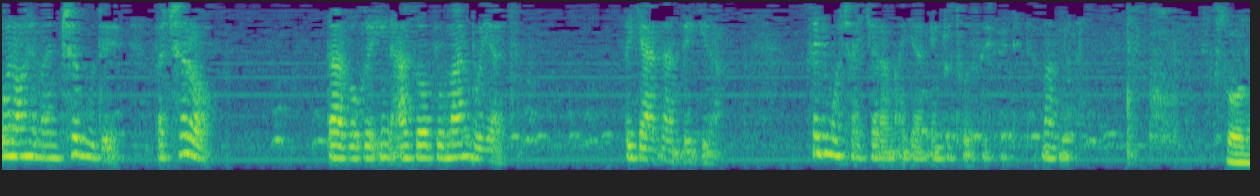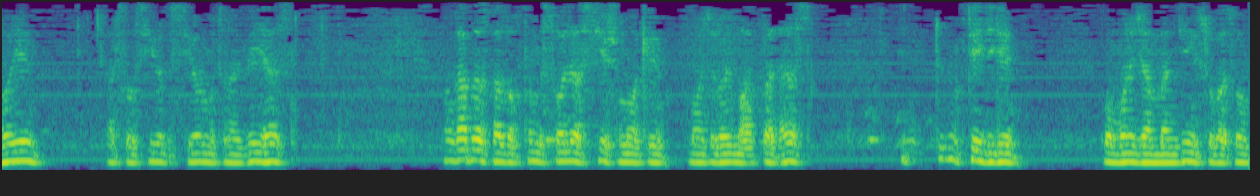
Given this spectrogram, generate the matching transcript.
گناه من چه بوده و چرا در واقع این عذاب رو من باید به گردن بگیرم. خیلی متشکرم اگر این رو توضیح بدید. ممنونم. سوال های اساسی و بسیار متنوعی هست. من قبل از پرداختن به سوال اصلی شما که ماجرای محبت هست دو نکته دیگه به عنوان جنبندی این صحبت رو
